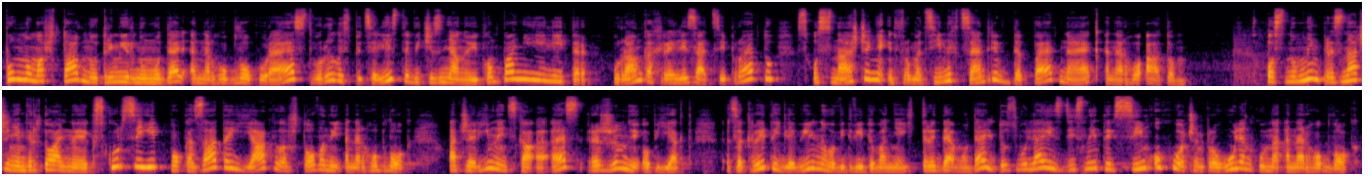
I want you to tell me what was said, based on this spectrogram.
Повномасштабну тримірну модель енергоблоку РаЕС створили спеціалісти вітчизняної компанії Літер у рамках реалізації проекту з оснащення інформаційних центрів ДП НАЕК «Енергоатом». Основним призначенням віртуальної екскурсії показати, як влаштований енергоблок, адже Рівненська АЕС режимний об'єкт, закритий для вільного відвідування, й 3D-модель дозволяє здійснити всім охочим прогулянку на енергоблок.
